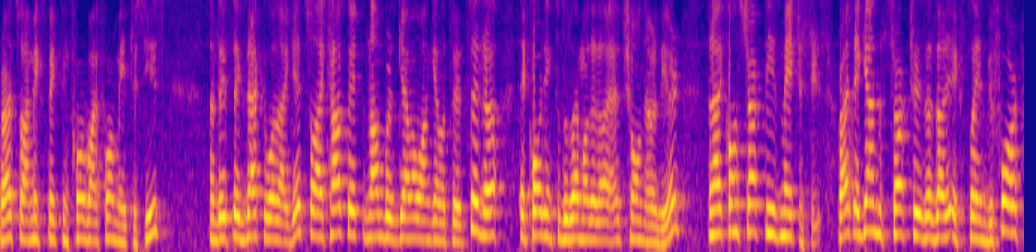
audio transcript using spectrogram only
Right? So I'm expecting 4 by 4 matrices. And that's exactly what I get. So I calculate the numbers gamma 1, gamma 2, etc. according to the lemma that I had shown earlier. And I construct these matrices. Right? Again, the structure is as I explained before.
